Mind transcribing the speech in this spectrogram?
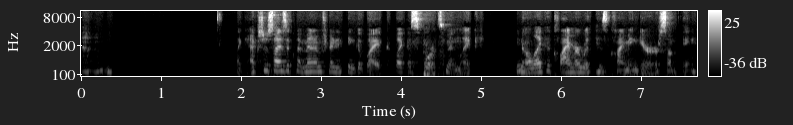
um, like exercise equipment i'm trying to think of like like a sportsman like you know like a climber with his climbing gear or something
